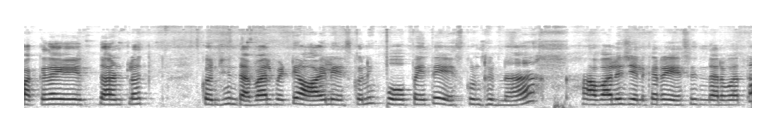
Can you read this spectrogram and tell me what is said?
పక్కన దాంట్లో కొంచెం దబాలు పెట్టి ఆయిల్ వేసుకొని పోపు అయితే వేసుకుంటున్నా. ఆవాలు జీలకర్ర వేసిన తర్వాత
